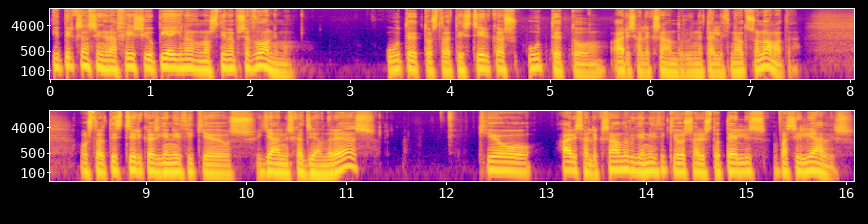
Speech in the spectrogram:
υπήρξαν συγγραφείς οι οποίοι έγιναν γνωστοί με ψευδόνυμο. Ούτε το στρατής Τσίρκας ούτε το Άρης Αλεξάνδρου είναι τα αληθινά τους ονόματα. Ο στρατής Τσίρκας γεννήθηκε ως Γιάννης Χατζιανδρέας και ο Άρης Αλεξάνδρου γεννήθηκε ως Αριστοτέλης Βασιλιάδης.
